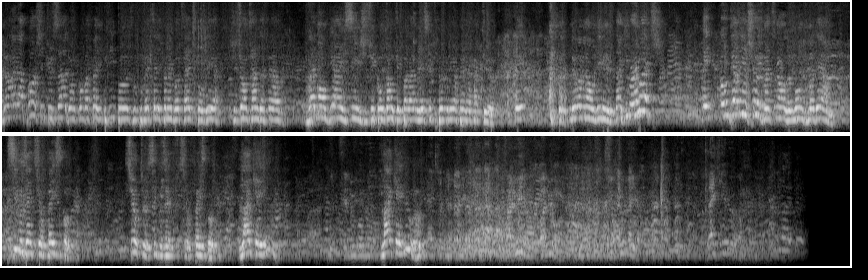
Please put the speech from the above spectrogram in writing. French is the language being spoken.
Noël approche et tout ça, donc on va faire une petite pause. Vous pouvez téléphoner votre ex pour dire Je suis en train de faire vraiment bien ici, je suis content que tu n'es pas là, mais est-ce que tu peux venir payer la facture? Et nous revenons en 10 minutes. Thank you very much. Et oh, dernière chose maintenant, le monde moderne. Si vous êtes sur Facebook, surtout si vous êtes sur Facebook, likez-nous. Likez-nous, hein. Enfin lui, hein, pas nous. Hein. Surtout lui. Likez-le.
